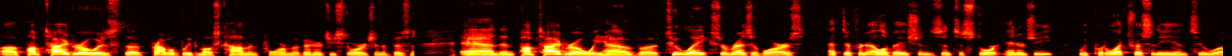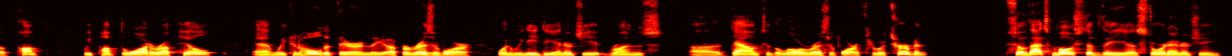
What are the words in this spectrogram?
Uh, pumped hydro is the probably the most common form of energy storage in the business. And in pumped hydro, we have uh, two lakes or reservoirs at different elevations, and to store energy, we put electricity into a pump. We pump the water uphill, and we can hold it there in the upper reservoir. When we need the energy, it runs uh, down to the lower reservoir through a turbine. So that's most of the uh, stored energy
